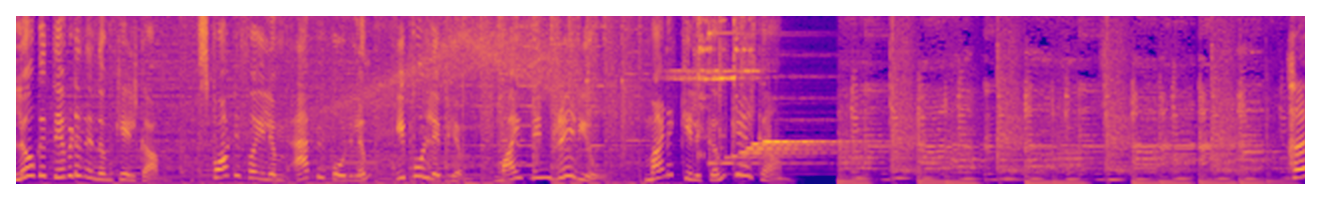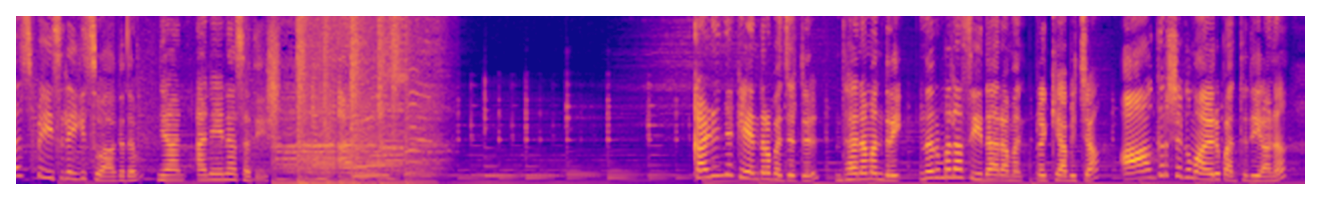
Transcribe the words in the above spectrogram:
ലോകത്തെവിടെ നിന്നും കേൾക്കാം? സ്പോട്ടിഫൈയിലും ആപ്പിൾ പോഡിലും ഇപ്പോൾ ലഭ്യം മൈ ഫിൻ റേഡിയോ. മണിക്കെലക്കം കേൾക്കാം. ഹർ സ്പേസിലേക്ക് സ്വാഗതം. ഞാൻ അനേന സതീഷ്. കഴിഞ്ഞ കേന്ദ്ര ബജറ്റിൽ ധനമന്ത്രി നിർമ്മല സീതാരാമൻ പ്രഖ്യാപിച്ച ആകർഷകമായൊരു പദ്ധതിയാണ്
